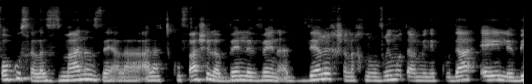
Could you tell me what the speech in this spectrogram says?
פוקוס על הזמן הזה, על, ה- על התקופה של הבין לבין, הדרך שאנחנו עוברים אותה מנקודה A ל-B,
